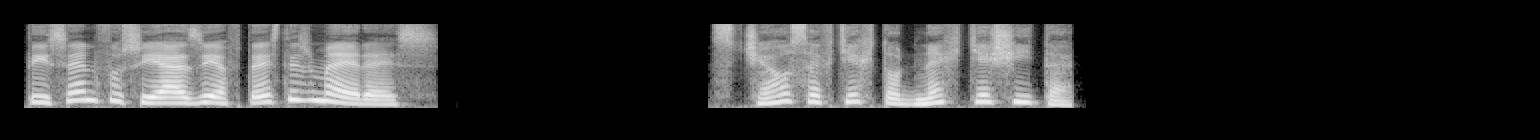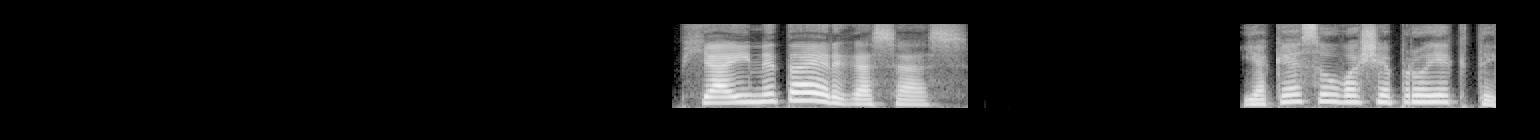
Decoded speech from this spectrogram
Τι σε ενθουσιάζει αυτές τις μέρες? Z čeho se v těchto dnech těšíte? Ποια είναι τα έργα σας? Jaké jsou vaše projekty?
